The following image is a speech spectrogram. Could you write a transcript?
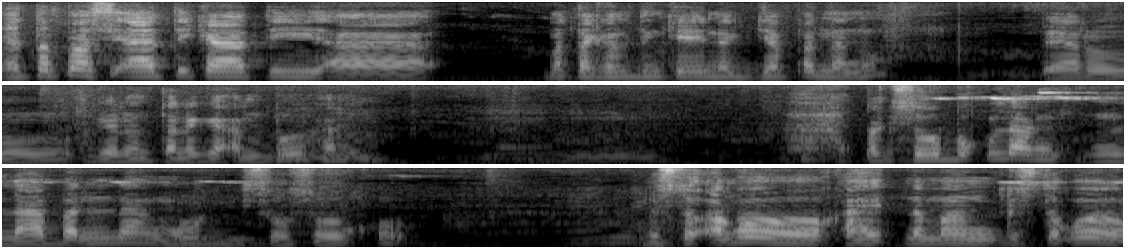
Ito po si Ate Cathy, ah, matagal din kayo nag-Japan, ano? Pero ganun talaga ang buhay. Pagsubok lang, laban lang, huwag susuko. Gusto ako, kahit naman gusto ko,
